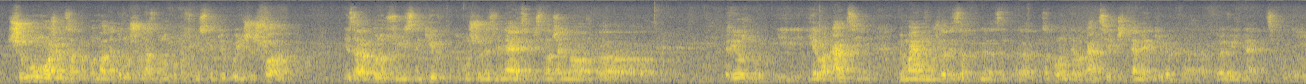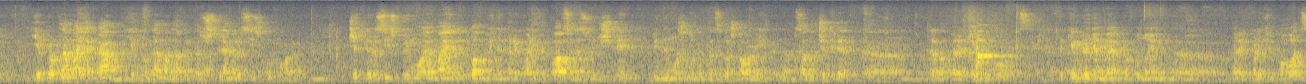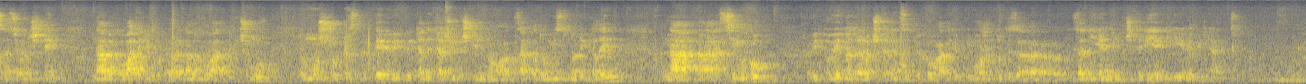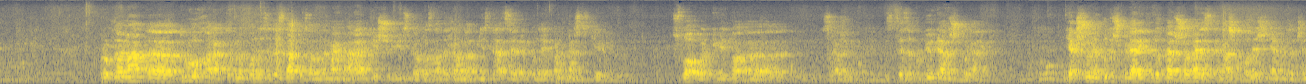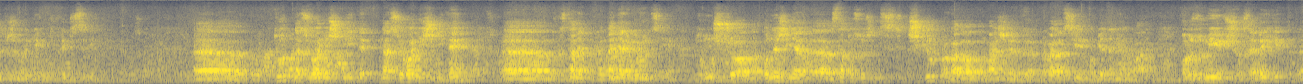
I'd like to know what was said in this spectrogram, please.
Чому можемо запропонувати? Тому що в нас було купа сумісників по інших школах, і за рахунок сумісників, тому що не звільняється після навчального е, періоду і є вакансії, ми маємо можливість е, е, заповнити вакансії вчителями, які ви- вивільняються. Є проблема, яка є проблема, наприклад, з вчителями російської мови. Вчитель російської мови має диплом, він не перекваліфікувався на сьогоднішній день, він не може бути працевлаштований на посаду вчителя, е, треба перекваліфіковуватися. Таким людям ми пропонуємо е, перекваліфіковуватися на сьогоднішній день на вихователів. е, На вихователів. Чому? Тому що в перспективі відкриття дитячого дошкільного закладу у місті Новій Калині на 7 груп відповідно треба 14 вихователів і можуть бути задіяні вчителі, які вивільняються. Проблема е, другого характеру. Ми понизили статус, але не маємо гарантії, що Львівська обласна державна адміністрація виконає партнерське слово і відно, е, скажімо, це закупівля школярів. Якщо не буде школярів до 1 вересня, наше пониження буде чи дуже великий конфлікт в селі. Е, Тут на сьогоднішній, на сьогоднішній день е, стане питання революції, тому що пониження е, статусу шкіл провело майже е, провели всі об'єднані громади, бо розуміють, що це вихід е,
